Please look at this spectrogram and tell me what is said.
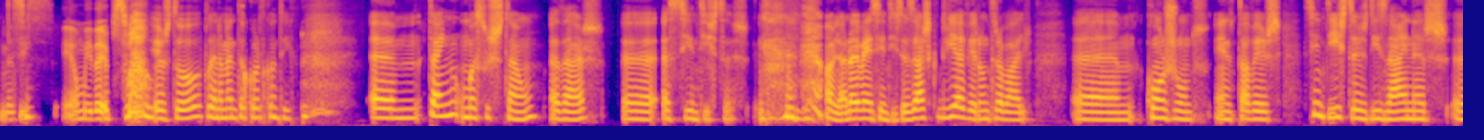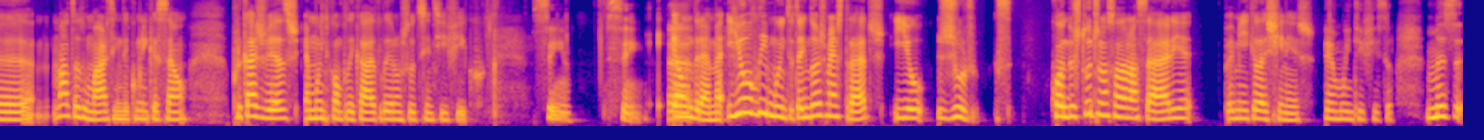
Mas Sim. isso é uma ideia pessoal. Eu estou plenamente de acordo contigo. Um, tenho uma sugestão a dar uh, a cientistas. Ou melhor, não é bem cientistas. Acho que devia haver um trabalho um, conjunto entre talvez cientistas, designers, uh, malta do marketing, da comunicação, porque às vezes é muito complicado ler um estudo científico. Sim, sim. É um drama. E eu li muito, eu tenho dois mestrados e eu juro, quando os estudos não são da nossa área, para mim aquilo é chinês. É muito difícil. Mas eh,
